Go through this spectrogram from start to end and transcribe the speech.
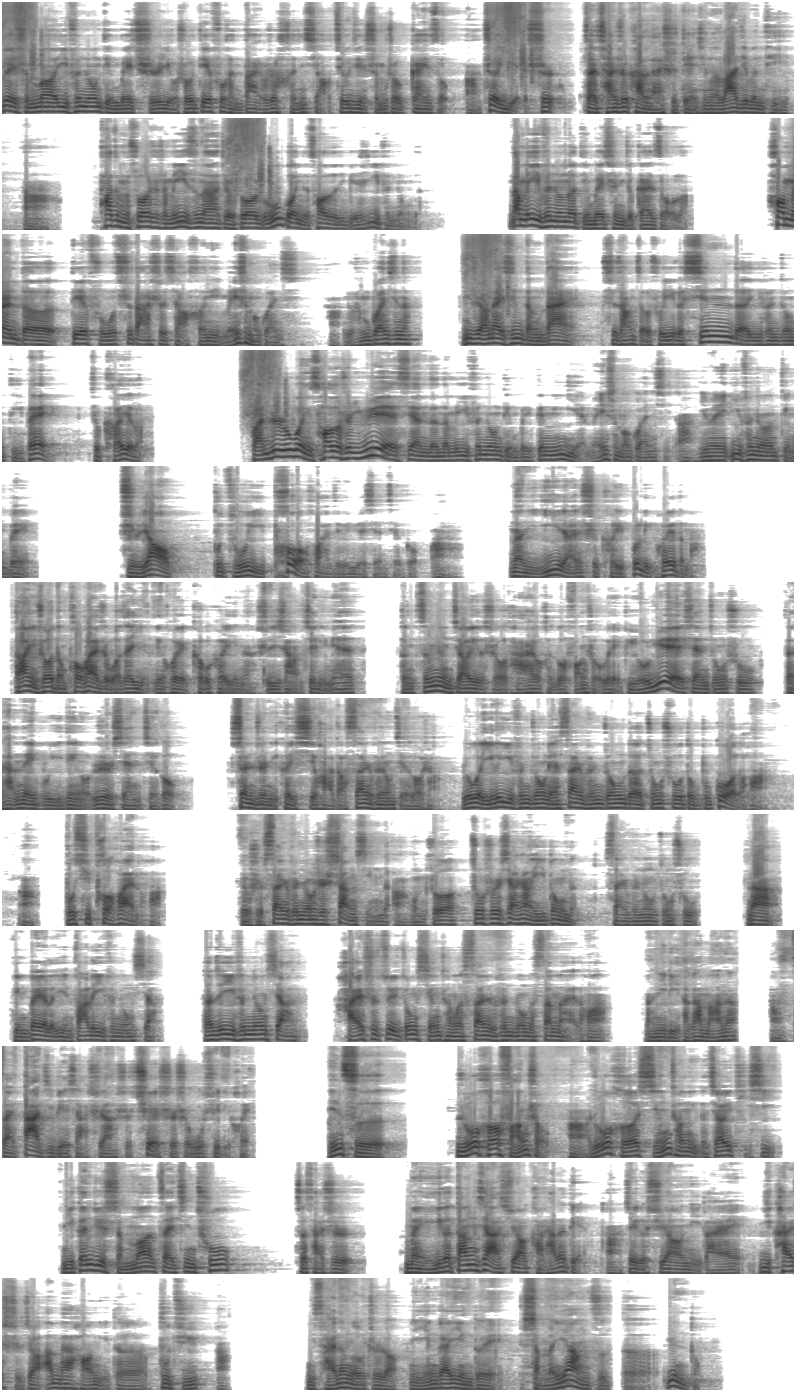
为什么一分钟顶背驰有时候跌幅很大，有时候很小？究竟什么时候该走啊？这也是在禅师看来是典型的垃圾问题啊。他这么说是什么意思呢？就是说，如果你的操作级别是一分钟的，那么一分钟的顶背驰你就该走了，后面的跌幅是大是小和你没什么关系啊。有什么关系呢？你只要耐心等待市场走出一个新的一分钟底背就可以了。反之，如果你操作是月线的，那么一分钟顶背跟你也没什么关系啊，因为一分钟的顶背，只要不足以破坏这个月线结构啊，那你依然是可以不理会的嘛。当然，你说等破坏者我再领领会可不可以呢？实际上，这里面等真正交易的时候，它还有很多防守位，比如月线中枢，在它内部一定有日线结构，甚至你可以细化到三十分钟结构上。如果一个一分钟连三十分钟的中枢都不过的话，不去破坏的话，就是三十分钟是上行的啊。我们说中枢是向上移动的，三十分钟中枢，那顶背了，引发了一分钟下，但这一分钟下还是最终形成了三十分钟的三买的话，那你理它干嘛呢？啊，在大级别下实际上是确实是无需理会。因此，如何防守啊？如何形成你的交易体系？你根据什么在进出？这才是。每一个当下需要考察的点啊，这个需要你来一开始就要安排好你的布局啊，你才能够知道你应该应对什么样子的运动。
